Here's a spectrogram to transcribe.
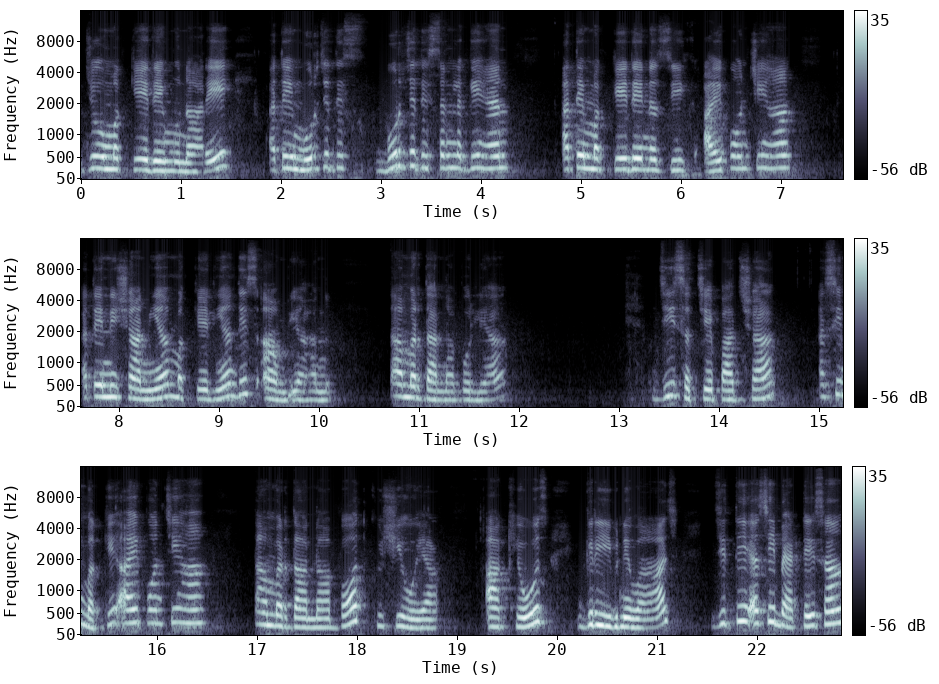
ਜੋ ਮੱਕੇ ਦੇ ਮੁਨਾਰੇ ਅਤੇ ਮੁਰਜ ਦਿਸ, ਬੁਰਜ ਦਿਸਣ ਲੱਗੇ ਹਨ ਅਤੇ ਮੱਕੇ ਦੇ ਨਜ਼ਦੀਕ ਆਏ ਪਹੁੰਚੇ ਹਾਂ ਅਤੇ ਨਿਸ਼ਾਨੀਆਂ ਮੱਕੇ ਦੀਆਂ ਦਿਸ ਆਉਂਦੀਆਂ ਹਨ। ਤਾਂ ਮਰਦਾਨਾ ਬੋਲਿਆ, ਜੀ ਸੱਚੇ ਪਾਤਸ਼ਾਹ, ਅਸੀਂ ਮੱਕੇ ਆਏ ਪਹੁੰਚੇ ਹਾਂ। ਤਾਂ ਮਰਦਾਨਾ ਬਹੁਤ ਖੁਸ਼ੀ ਹੋਇਆ। ਆਖਿਓਸ ਗਰੀਬ ਨਿਵਾਜ, ਜਿੱਥੇ ਅਸੀਂ ਬੈਠੇ ਸਾਂ,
